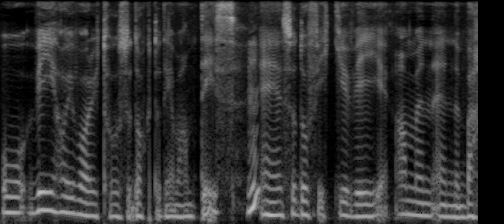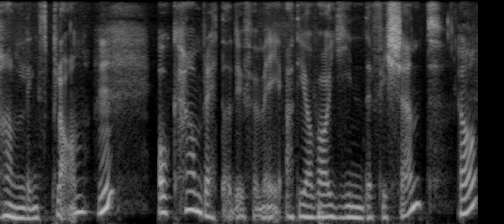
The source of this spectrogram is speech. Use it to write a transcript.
Och vi har ju varit hos Dr. Diamantis mm. eh, så då fick ju vi ja, men en behandlingsplan. Mm. Och han berättade ju för mig att jag var yin deficient. Ja.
